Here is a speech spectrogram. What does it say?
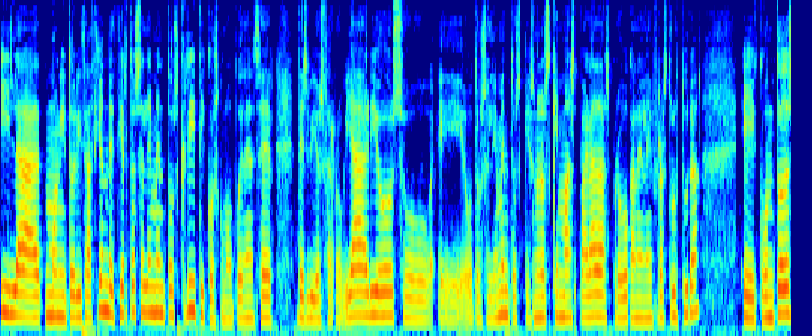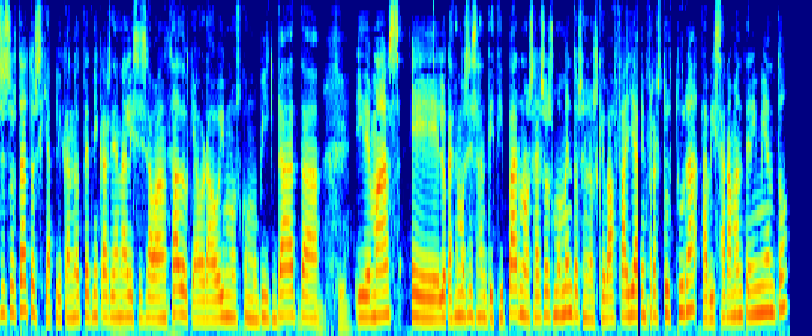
y la monitorización de ciertos elementos críticos, como pueden ser desvíos ferroviarios o eh, otros elementos que son los que más paradas provocan en la infraestructura, eh, con todos esos datos y aplicando técnicas de análisis avanzado que ahora oímos como Big Data sí. y demás, eh, lo que hacemos es anticiparnos a esos momentos en los que va a fallar la infraestructura, avisar a mantenimiento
